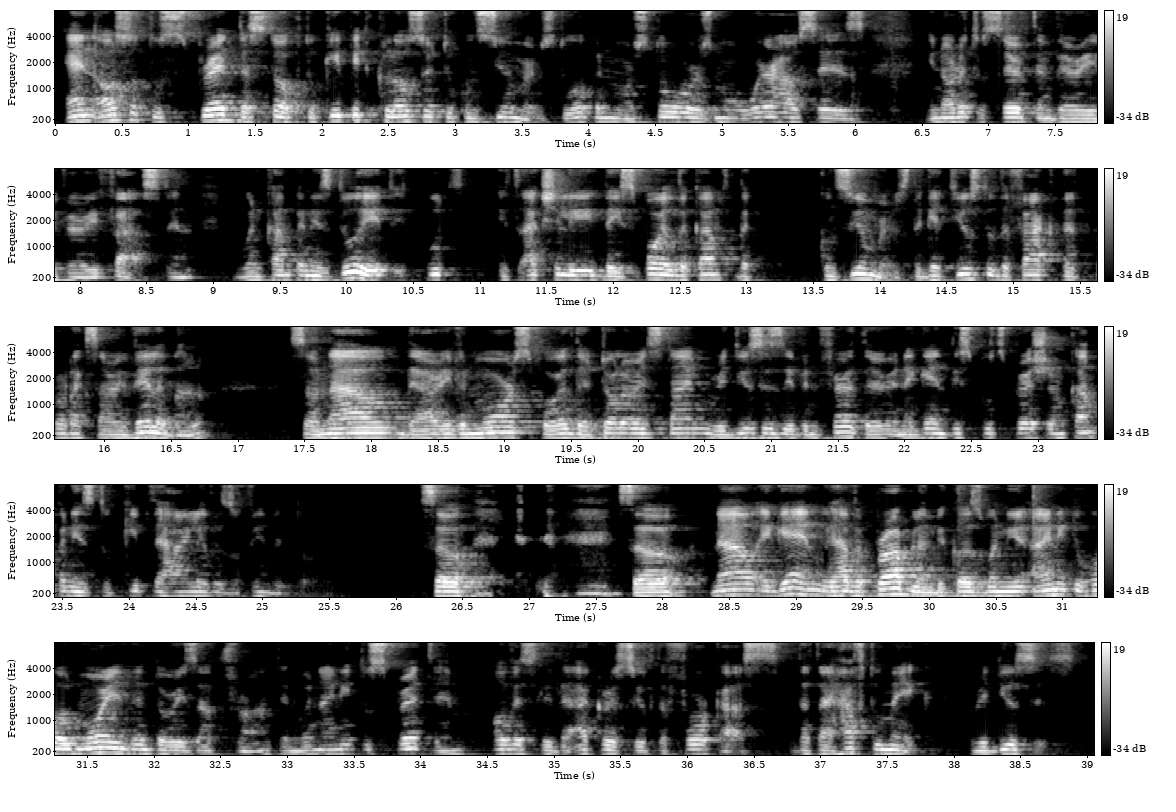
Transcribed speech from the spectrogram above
and also to spread the stock, to keep it closer to consumers, to open more stores, more warehouses, in order to serve them very, very fast. And when companies do it, it puts it's actually they spoil the, comp- the consumers. They get used to the fact that products are available. So now they are even more spoiled. Their tolerance time reduces even further. And again, this puts pressure on companies to keep the high levels of inventory. So, so now again, we have a problem because when you, I need to hold more inventories up front and when I need to spread them, obviously the accuracy of the forecasts that I have to make reduces.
